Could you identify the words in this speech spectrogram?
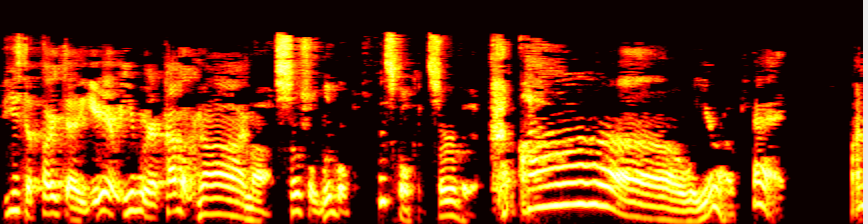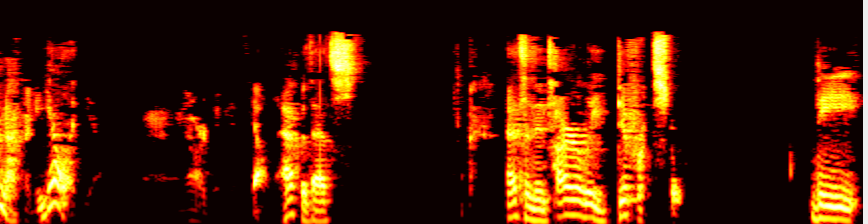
he's the birthday, you, you were a Republican. No, I'm a social liberal, fiscal conservative. Oh, well, you're okay. I'm not going to yell at you. You are going to get yelled at, but that's, that's an entirely different story. The,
